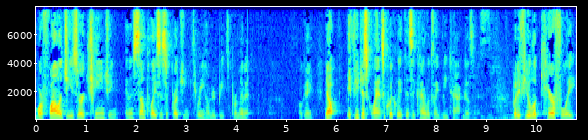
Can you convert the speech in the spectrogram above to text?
Morphologies are changing, and in some places approaching 300 beats per minute. Okay? Now, if you just glance quickly at this, it kind of looks like VTAC, doesn't it? But if you look carefully,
